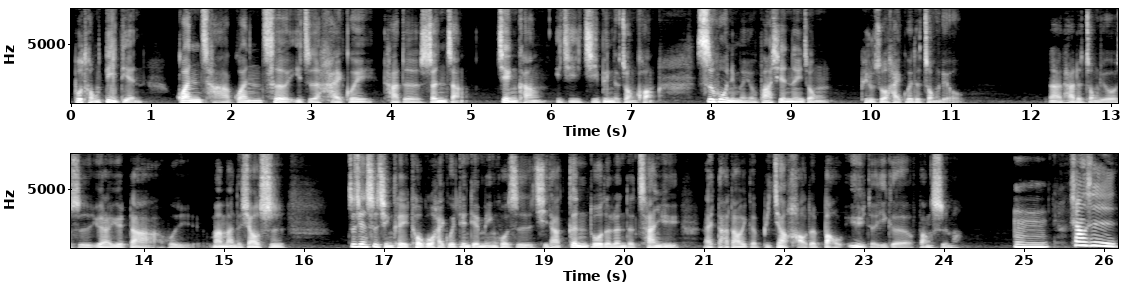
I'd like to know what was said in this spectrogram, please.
不同地点观察观测一只海龟它的生长、健康以及疾病的状况。似乎你们有发现那种，譬如说海龟的肿瘤，那它的肿瘤是越来越大，会慢慢的消失。这件事情可以透过海龟点点名，或是其他更多的人的参与，来达到一个比较好的保育的一个方式吗？嗯，像是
